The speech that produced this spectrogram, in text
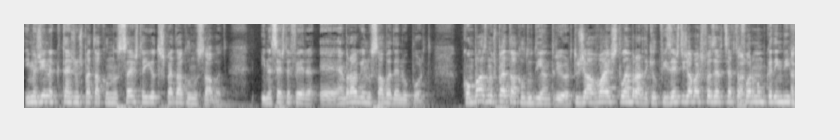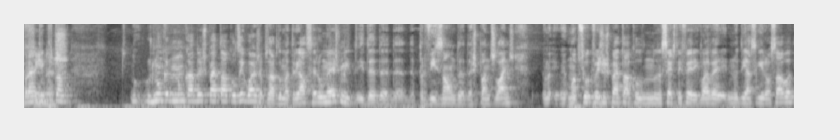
imagina que tens um espetáculo na sexta e outro espetáculo no sábado. E na sexta-feira é em Braga e no sábado é no Porto. Com base no espetáculo do dia anterior, tu já vais te lembrar daquilo que fizeste e já vais fazer de certa Claro. forma um bocadinho diferente. Afinas. E portanto, nunca, nunca há dois espetáculos iguais, apesar do material ser o mesmo e, e da, da- da- da previsão da- das punchlines. Uma- Uma pessoa que veja o espetáculo na sexta-feira e que vai ver no dia a seguir ao sábado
